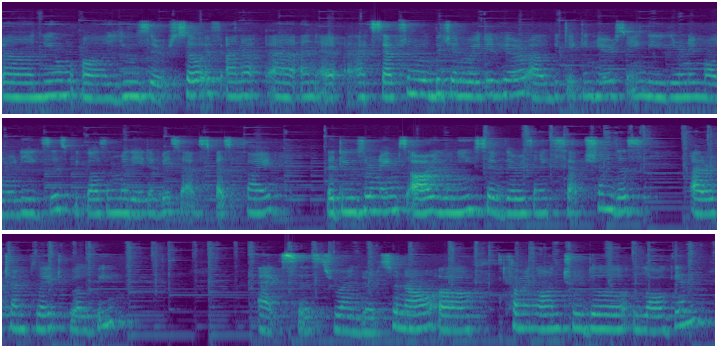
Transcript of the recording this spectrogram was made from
uh, new uh, user. So if an, uh, an uh, exception will be generated here I'll be taking here saying the username already exists because in my database I've specified that usernames are unique. So if there is an exception this error template will be accessed rendered. So now uh, coming on to the login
